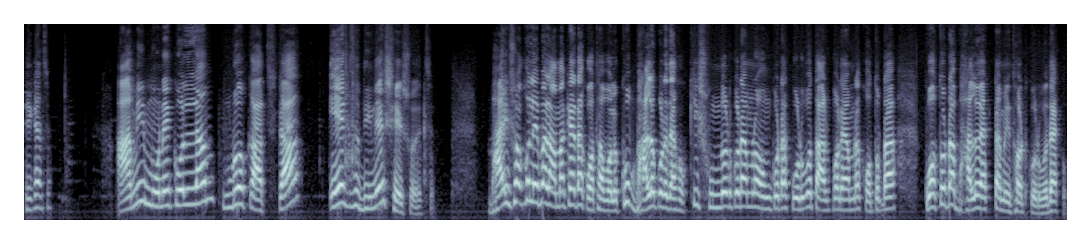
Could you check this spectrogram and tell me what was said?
ঠিক আছে? আমি মনে করলাম পুরো কাজটা এক্স দিনে শেষ হয়েছে। ভাই সকল, এবার আমাকে একটা কথা বলো। খুব ভালো করে দেখো, কি সুন্দর করে আমরা অঙ্কটা করব, তারপরে আমরা কতটা কতটা ভালো একটা মেথড করব। দেখো।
